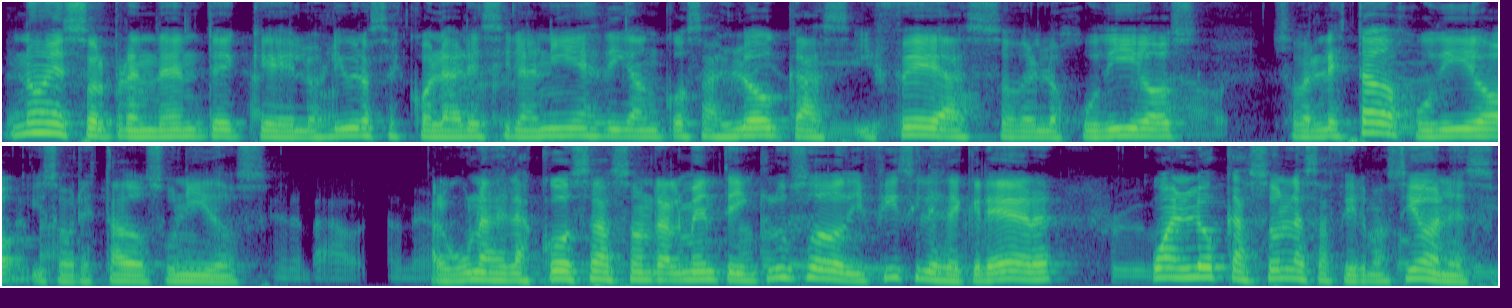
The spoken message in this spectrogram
No es sorprendente que los libros escolares iraníes digan cosas locas y feas sobre los judíos, sobre el Estado judío y sobre Estados Unidos. Algunas de las cosas son realmente incluso difíciles de creer cuán locas son las afirmaciones.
